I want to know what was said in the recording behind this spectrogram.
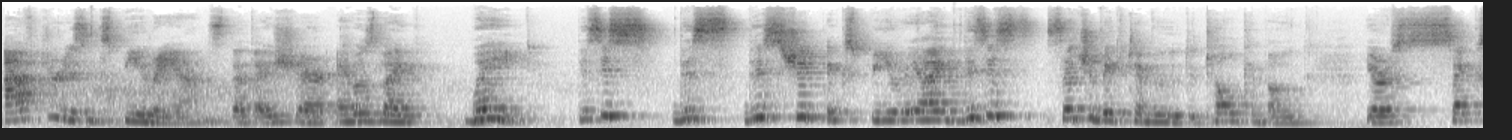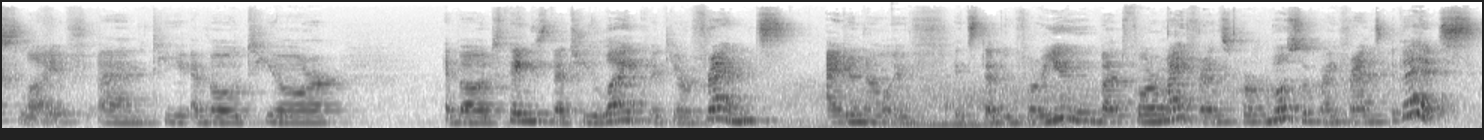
after this experience that I shared, I was like, wait, this is this this should experience like this is such a big taboo to talk about your sex life and about your about things that you like with your friends I don't know if it's taboo for you, but for my friends, for most of my friends, it is.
